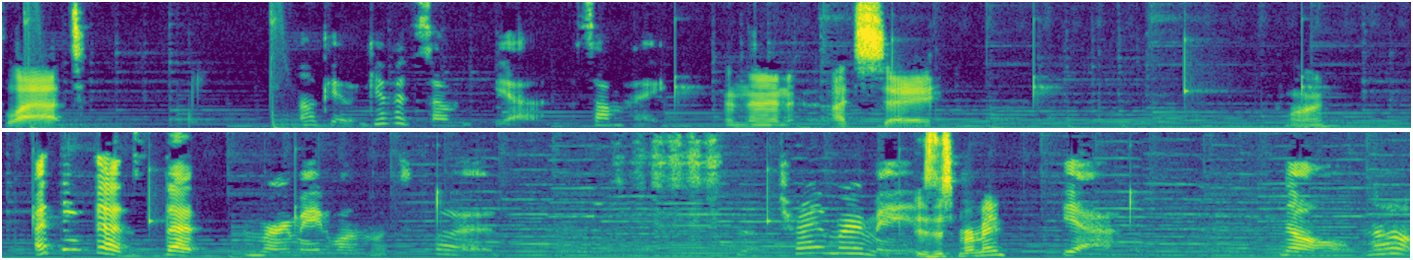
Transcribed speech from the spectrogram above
flat, Okay, give it some, yeah, some height. and then I'd say, come on. I think that that mermaid one looks good. Try a mermaid. Is this mermaid? yeah. No, no,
